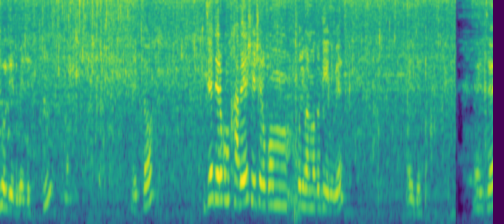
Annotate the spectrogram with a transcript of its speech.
ঝোল দিয়ে দেবে যে, হুম? এই তো। যে যেরকম খাবে, সে সেরকম পরিমাণ মতো দিয়ে নেবে। এই যে এই যে।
